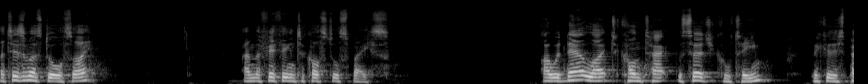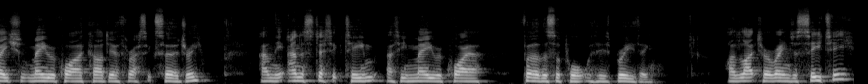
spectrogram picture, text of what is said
latissimus dorsi, and the fifth intercostal space. I would now like to contact the surgical team because this patient may require cardiothoracic surgery and the anaesthetic team as he may require further support with his breathing. I'd like to arrange a CT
